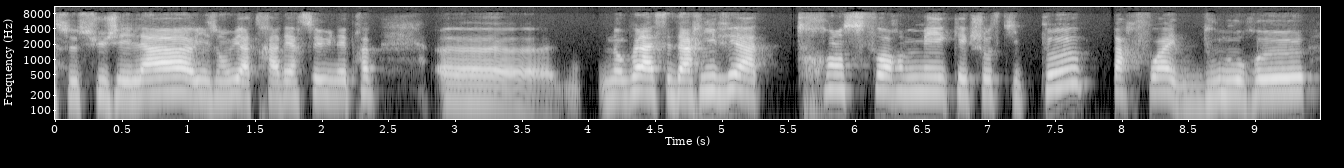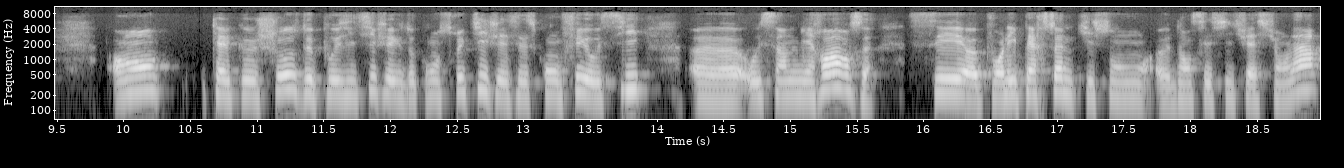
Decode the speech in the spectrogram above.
ce sujet-là, ils ont eu à traverser une épreuve. donc voilà, c'est d'arriver à transformer quelque chose qui peut parfois être douloureux en quelque chose de positif et de constructif. Et c'est ce qu'on fait aussi au sein de Mirrors. C'est pour les personnes qui sont dans ces situations-là,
